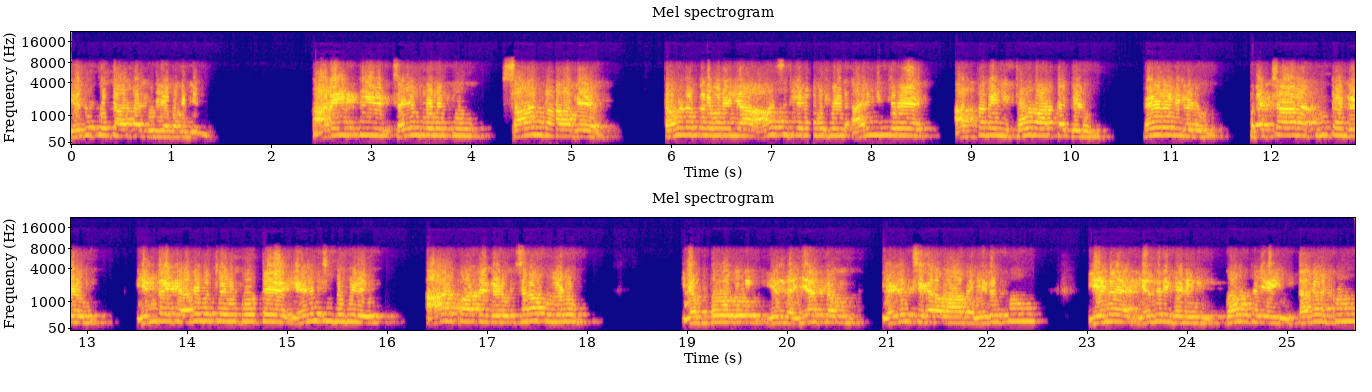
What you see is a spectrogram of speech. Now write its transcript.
எடுத்து காட்டக்கூடிய வகையில் அனைத்து செயல்களுக்கும் சான்றாக தமிழர் தலைவர் ஐயா ஆசிரியர் அவர்கள் அறிவிக்கிற அத்தனை போராட்டங்களும் பேரணிகளும் பிரச்சார கூட்டங்களும் இன்றைக்கு நடைபெற்றது போட்டு எழுச்சி மிகு ஆர்ப்பாட்டங்களும் சிறப்புகளும் எப்போதும் இந்த இயக்கம் எழுச்சிகரமாக இருக்கும். இன எதிரிகளின் கோட்டையை தகர்க்கும்.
